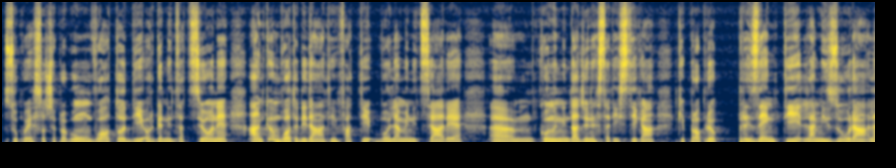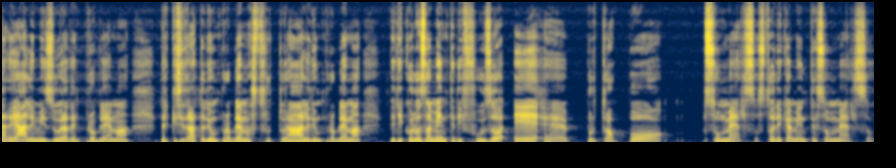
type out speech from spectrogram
su questo, c'è proprio un vuoto di organizzazione, anche un vuoto di dati, infatti vogliamo iniziare um, con un'indagine statistica che proprio presenti la misura, la reale misura del problema, perché si tratta di un problema strutturale, di un problema pericolosamente diffuso e eh, purtroppo sommerso, storicamente sommerso.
